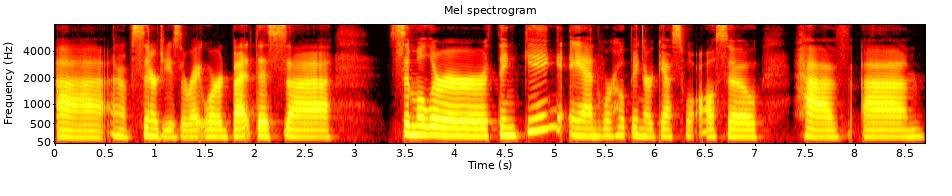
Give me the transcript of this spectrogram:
Uh, I don't know if synergy is the right word, but this uh, similar thinking, and we're hoping our guests will also have um,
